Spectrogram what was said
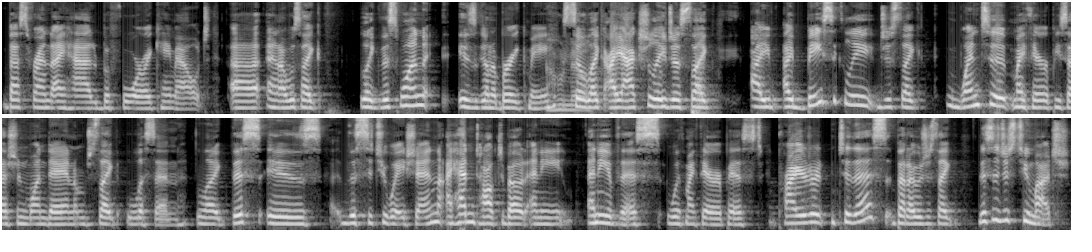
best friend I had before I came out, uh, and I was like, like this one is gonna break me. So, like, I actually just like I I basically just like went to my therapy session one day and I'm just like, listen, like this is the situation. I hadn't talked about any any of this with my therapist prior to, this, but I was just like, this is just too much.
